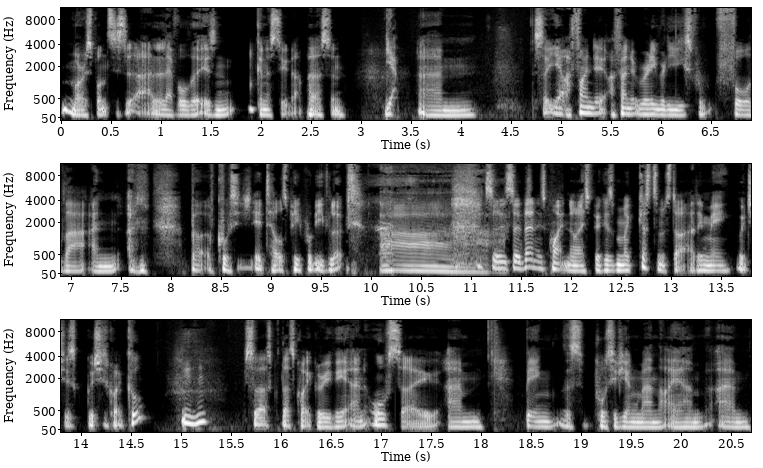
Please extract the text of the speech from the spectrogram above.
my responses at a level that isn't going to suit that person. yeah. Um, so yeah, I find it I find it really really useful for that, and, and but of course it, it tells people that you've looked. Ah, so so then it's quite nice because my customers start adding me, which is which is quite cool. Mhm. So that's that's quite groovy, and also um, being the supportive young man that I am. Um,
